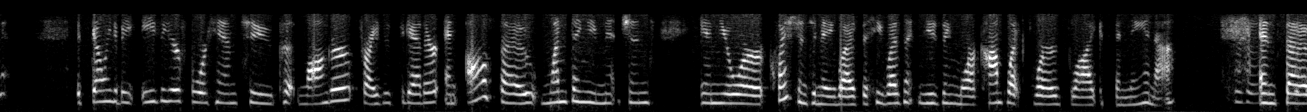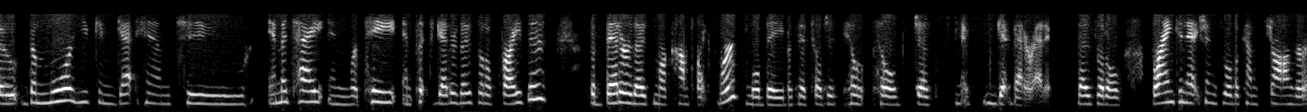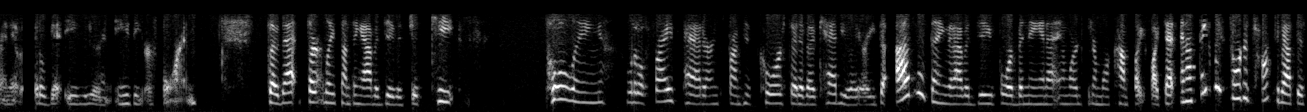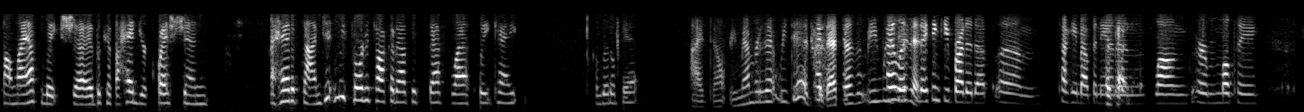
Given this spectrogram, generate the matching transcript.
it's going to be easier for him to put longer phrases together. And also, one thing you mentioned in in your question to me was that he wasn't using more complex words like banana. Mhm. And so the more you can get him to imitate and repeat and put together those little phrases, the better those more complex words will be because he'll just he'll he'll just you know get better at it. Those little brain connections will become stronger and it it'll get easier and easier for him. So that's certainly something I would do is just keep pulling little phrase patterns from his core set of vocabulary. The other thing that I would do for banana and words that are more complex like that, and I think we sort of talked about this on last week's show because I had your question ahead of time. Didn't we sort of talk about this stuff last week, Kate? A little bit. I don't remember that we did, but that doesn't mean we I Didn't. I think you brought it up, um, talking about banana Okay. and long or multi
